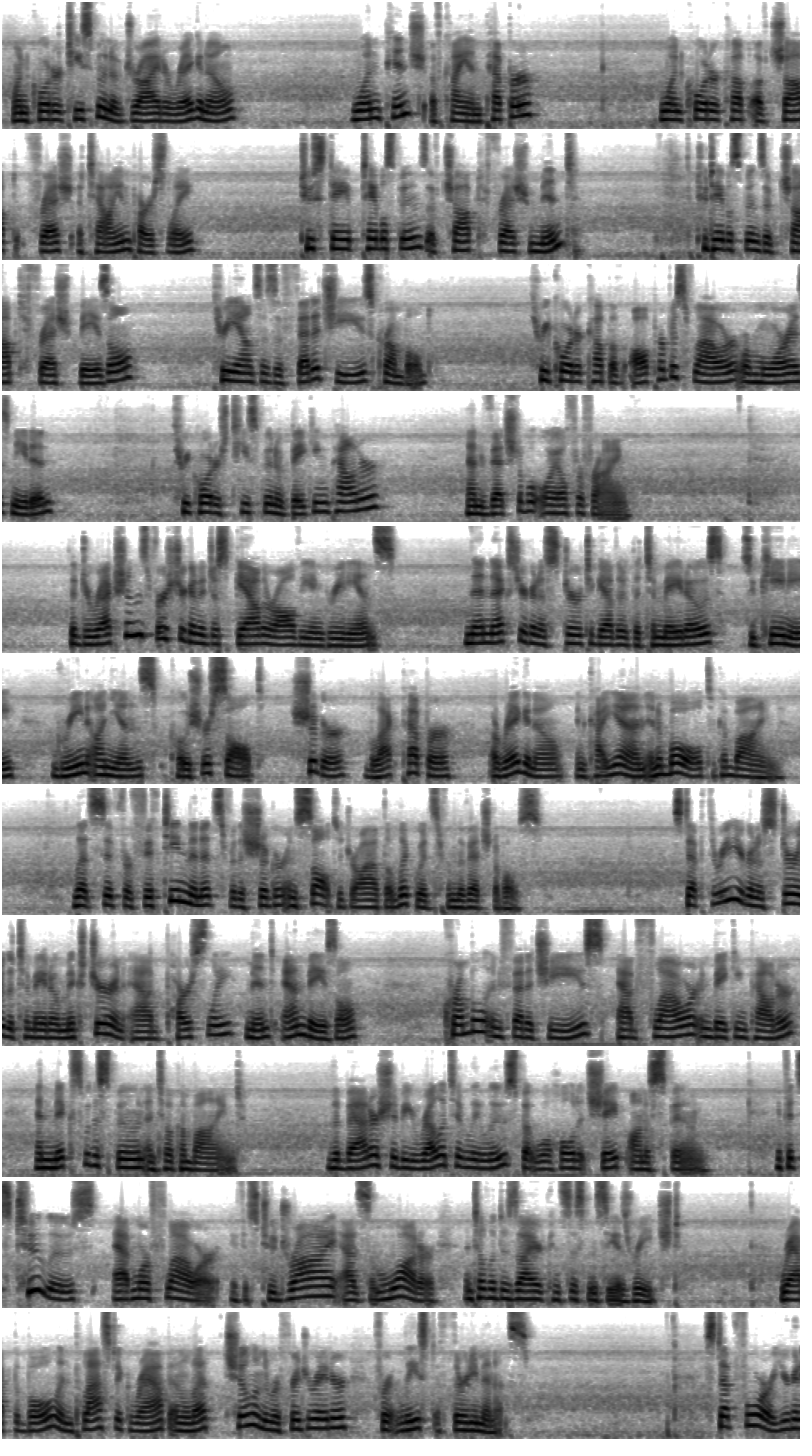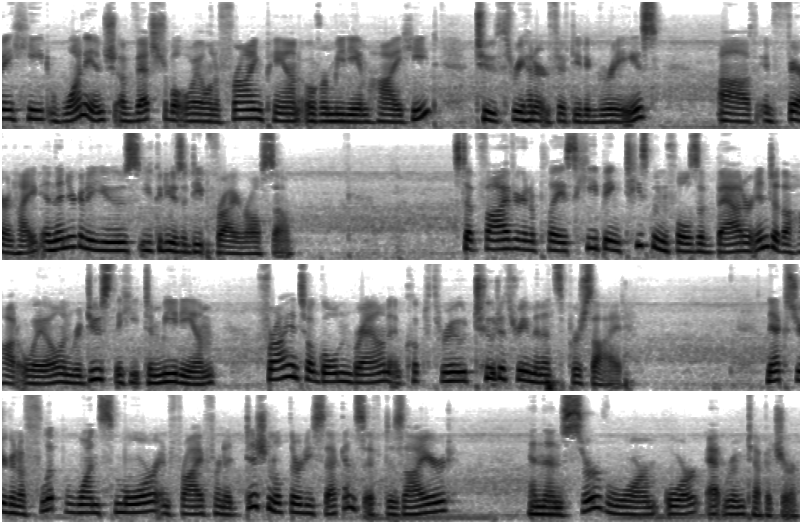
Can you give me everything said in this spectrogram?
1 quarter teaspoon of dried oregano, 1 pinch of cayenne pepper, 1 quarter cup of chopped fresh Italian parsley, 2 sta- tablespoons of chopped fresh mint, 2 tablespoons of chopped fresh basil, 3 ounces of feta cheese crumbled, 3 quarter cup of all purpose flour or more as needed, 3 quarters teaspoon of baking powder, and vegetable oil for frying. The directions first, you're going to just gather all the ingredients. And then next, you're going to stir together the tomatoes, zucchini, green onions, kosher salt, sugar, black pepper, oregano, and cayenne in a bowl to combine. Let sit for 15 minutes for the sugar and salt to draw out the liquids from the vegetables. Step 3 you're going to stir the tomato mixture and add parsley, mint, and basil. Crumble in feta cheese, add flour and baking powder, and mix with a spoon until combined. The batter should be relatively loose but will hold its shape on a spoon. If it's too loose, add more flour. If it's too dry, add some water until the desired consistency is reached. Wrap the bowl in plastic wrap and let chill in the refrigerator for at least 30 minutes. Step 4 you're going to heat 1 inch of vegetable oil in a frying pan over medium high heat to 350 degrees uh, in Fahrenheit, and then you're going to use you could use a deep fryer also. Step 5 you're going to place heaping teaspoonfuls of batter into the hot oil and reduce the heat to medium. Fry until golden brown and cooked through 2 to 3 minutes per side. Next, you're going to flip once more and fry for an additional 30 seconds if desired, and then serve warm or at room temperature.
